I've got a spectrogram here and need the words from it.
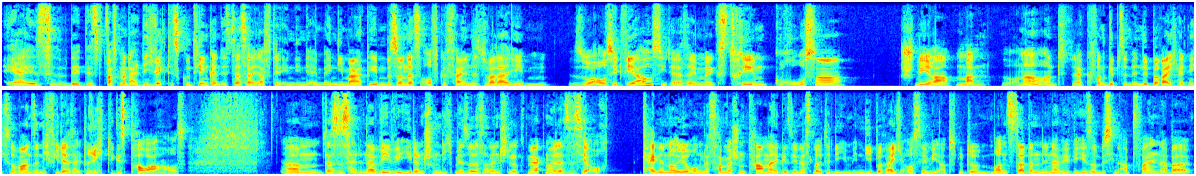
er ist, das, was man halt nicht wegdiskutieren kann, ist, dass er auf den, in, im Indie-Markt eben besonders aufgefallen ist, weil er eben so aussieht, wie er aussieht. Er ist eben ein extrem großer, schwerer Mann. So, ne? Und davon gibt es im Indie-Bereich halt nicht so wahnsinnig viel. Er ist halt ein richtiges Powerhouse. Ähm, das ist halt in der WWE dann schon nicht mehr so das Alleinstellungsmerkmal. Das ist ja auch keine Neuerung. Das haben wir schon ein paar Mal gesehen, dass Leute, die im Indie-Bereich aussehen wie absolute Monster, dann in der WWE so ein bisschen abfallen. Aber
